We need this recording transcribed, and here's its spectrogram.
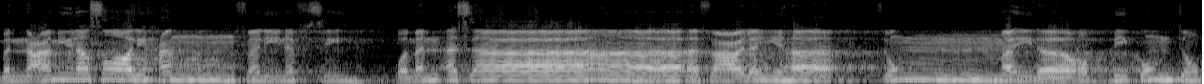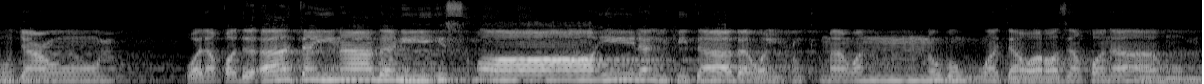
من عمل صالحا فلنفسه ومن أساء فعليها ثم إلى ربكم ترجعون. ولقد آتينا بني إسرائيل الكتاب والحكم والنبوة ورزقناهم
